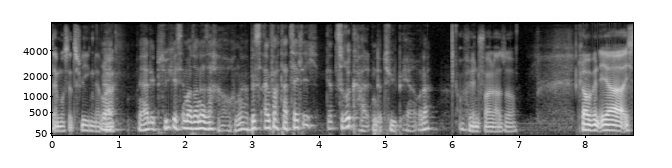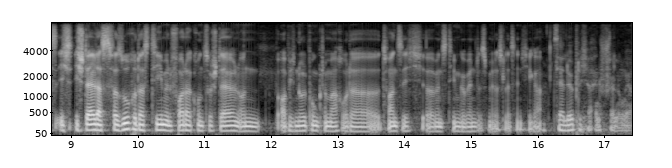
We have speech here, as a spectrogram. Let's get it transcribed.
der muss jetzt fliegen, Ball. Ja. ja, die Psyche ist immer so eine Sache auch. Ne? Du bist einfach tatsächlich der zurückhaltende Typ eher, oder? Auf jeden Fall, also ich glaube, bin eher, ich, ich, ich stelle das, versuche das Team in den Vordergrund zu stellen und ob ich null Punkte mache oder 20, äh, wenn das Team gewinnt, ist mir das letztendlich egal. Sehr löbliche Einstellung, ja.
